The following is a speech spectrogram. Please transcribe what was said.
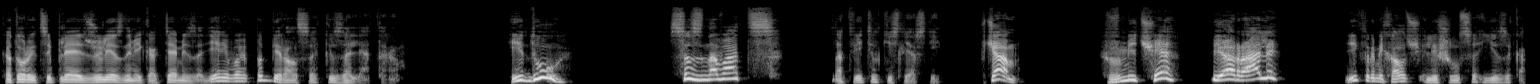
который, цепляясь железными когтями за дерево, подбирался к изоляторам. — Иду сознаваться, — ответил Кислярский. — В чем? — В мече и орали. Виктор Михайлович лишился языка.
